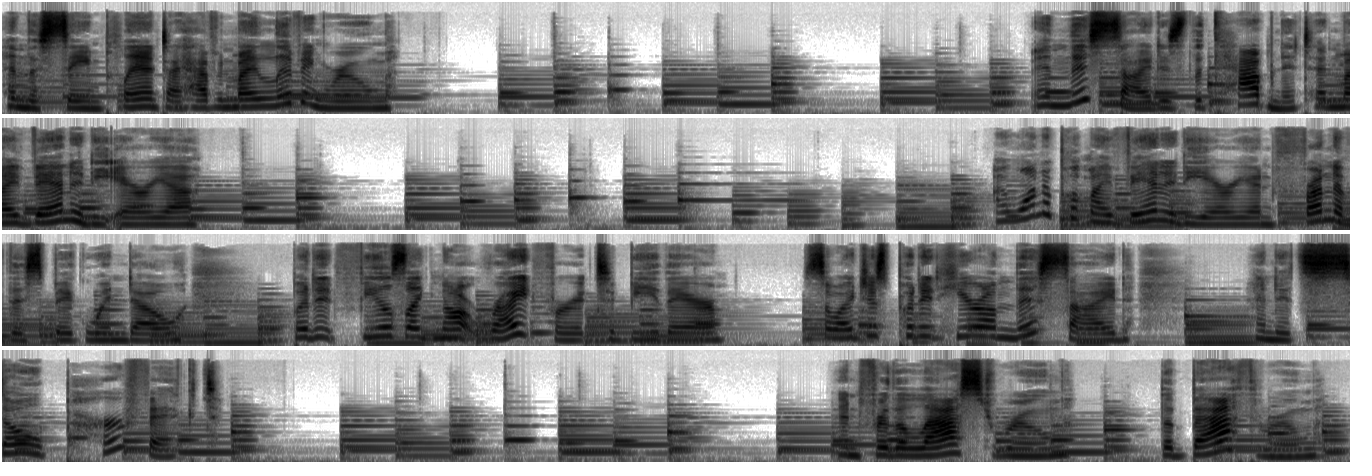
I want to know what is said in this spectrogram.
And the same plant I have in my living room. And this side is the cabinet and my vanity area. Put my vanity area in front of this big window, but it feels like not right for it to be there. So I just put it here on this side, and it's so perfect. And for the last room, the bathroom,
